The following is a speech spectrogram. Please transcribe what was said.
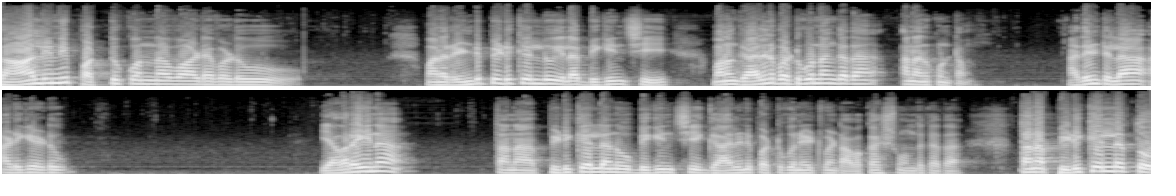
గాలిని పట్టుకున్నవాడెవడు? మన రెండు పిడికెళ్ళు ఇలా బిగించి మనం గాలిని పట్టుకున్నాం కదా అని అనుకుంటాం. అదేంటి ఇలా అడిగాడు? ఎవరైనా తన పిడికెళ్ళను బిగించి గాలిని పట్టుకునేటువంటి అవకాశం ఉంది కదా తన పిడికెళ్ళతో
